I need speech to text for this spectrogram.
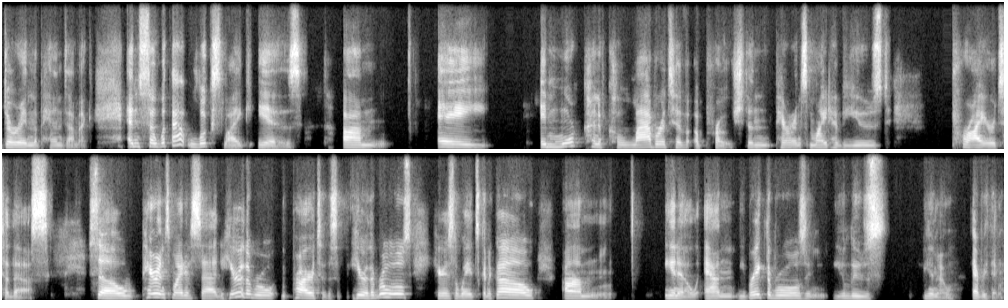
during the pandemic. And so what that looks like is um, a a more kind of collaborative approach than parents might have used prior to this. So parents might have said, here are the rule prior to this, here are the rules, here's the way it's going to go. Um, you know, and you break the rules and you lose, you know, everything.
